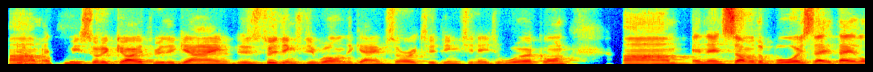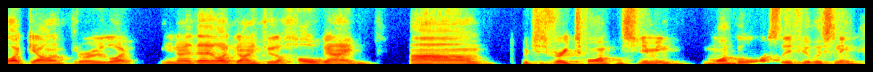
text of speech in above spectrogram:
Um, yeah. And we sort of go through the game. There's two things you did well in the game. Sorry, two things you need to work on. Um, and then some of the boys they they like going through like you know they like going through the whole game. Um, which is very time consuming. Michael Isley, if you're listening,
